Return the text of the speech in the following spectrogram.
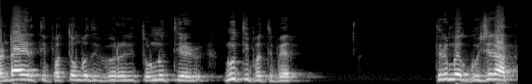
ரெண்டாயிரத்தி பத்தொம்போது பிப்ரவரி தொண்ணூற்றி ஏழு நூற்றி பத்து பேர். திரும்ப குஜராத்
